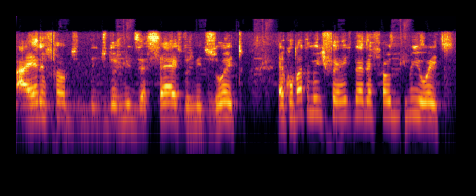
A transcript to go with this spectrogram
a NFL de, de 2017, 2018 é completamente diferente da NFL de 2008.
